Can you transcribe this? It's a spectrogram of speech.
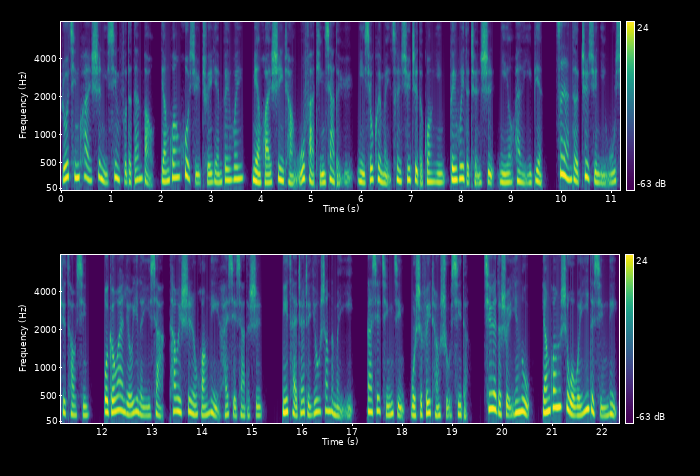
如勤快是你幸福的担保，阳光或许垂怜卑微，缅怀是一场无法停下的雨，你羞愧每寸虚掷的光阴，卑微的尘世你又爱了一遍，自然的秩序你无需操心。我格外留意了一下他为诗人黄礼还写下的诗，你采摘着忧伤的美意，那些情景我是非常熟悉的。七月的水荫路。阳光是我唯一的行李，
